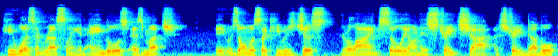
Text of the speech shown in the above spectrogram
he wasn't wrestling at angles as much. It was almost like he was just relying solely on his straight shot, a straight double,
